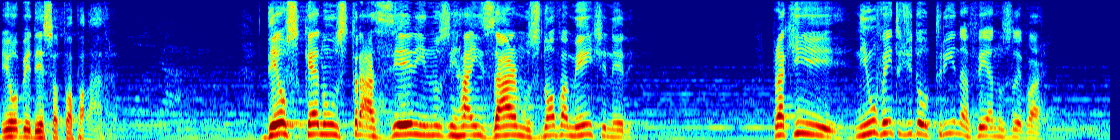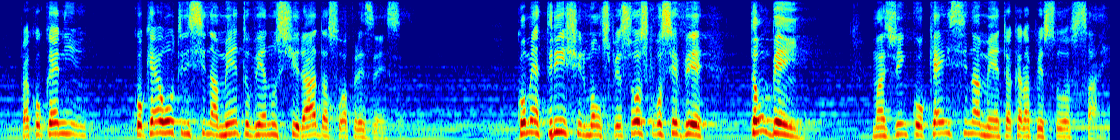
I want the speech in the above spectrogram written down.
eu obedeço a tua palavra. Deus quer nos trazer e nos enraizarmos novamente nele, para que nenhum vento de doutrina venha nos levar, para qualquer, qualquer outro ensinamento venha nos tirar da Sua presença. Como é triste, irmãos, pessoas que você vê tão bem, mas vem qualquer ensinamento, aquela pessoa sai,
